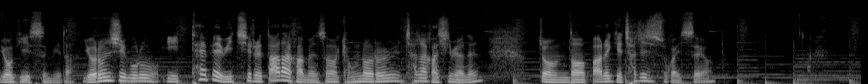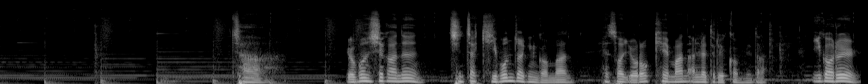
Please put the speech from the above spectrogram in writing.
여기 있습니다. 이런 식으로 이 탭의 위치를 따라가면서 경로를 찾아가시면은 좀 더 빠르게 찾으실 수가 있어요. 자, 이번 시간은 진짜 기본적인 것만 해서 이렇게만 알려드릴 겁니다. 이거를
